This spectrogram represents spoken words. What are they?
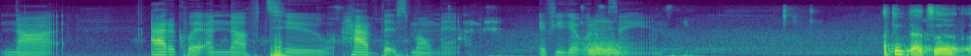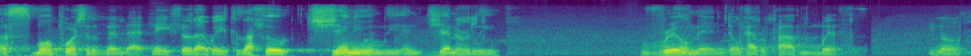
not adequate enough to have this moment, if you get what I'm mm, saying. I think that's a, a small portion of men that may feel that way because I feel genuinely and generally real men don't have a problem with, you know,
